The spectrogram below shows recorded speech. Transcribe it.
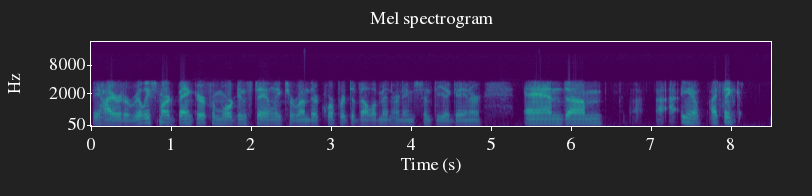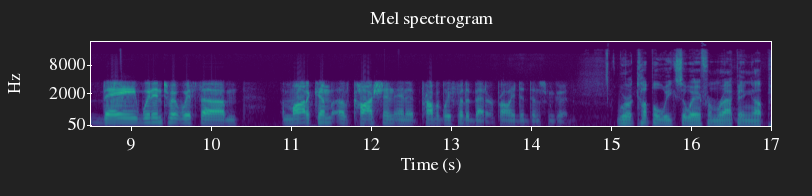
They hired a really smart banker from Morgan Stanley to run their corporate development. Her name's Cynthia Gaylor, and um, I, you know I think they went into it with um, a modicum of caution, and it probably for the better. Probably did them some good. We're a couple weeks away from wrapping up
